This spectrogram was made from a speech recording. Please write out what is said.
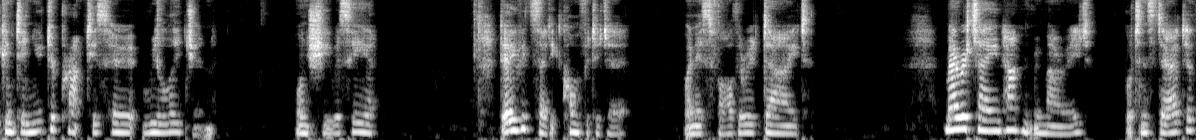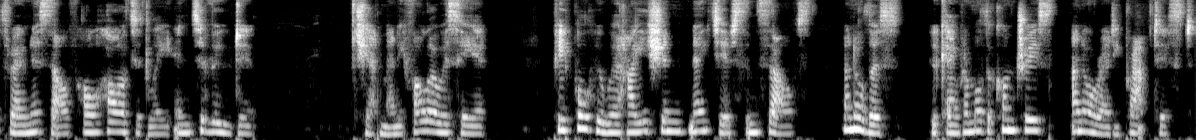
continued to practice her religion once she was here. David said it comforted her when his father had died. Meritane hadn't remarried, but instead had thrown herself wholeheartedly into voodoo. She had many followers here, people who were Haitian natives themselves, and others who came from other countries and already practiced.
